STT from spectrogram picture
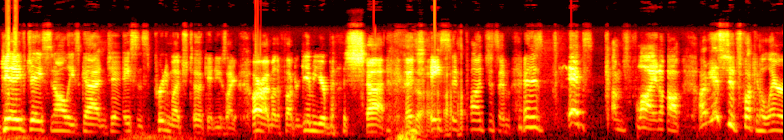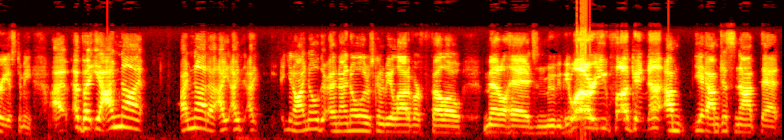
gave Jason all he's got, and Jason's pretty much took it. And he's like, "All right, motherfucker, give me your best shot." And Jason punches him, and his head comes flying off. I mean, this shit's fucking hilarious to me. I, but yeah, I'm not. I'm not a. I, I, I you know, I know there, and I know there's going to be a lot of our fellow metalheads and movie people. Are you fucking nut? I'm. Yeah, I'm just not that.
